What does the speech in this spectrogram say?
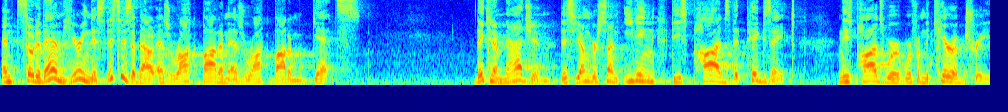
And so to them, hearing this, this is about as rock bottom as rock bottom gets. They can imagine this younger son eating these pods that pigs ate. And these pods were, were from the carob tree.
